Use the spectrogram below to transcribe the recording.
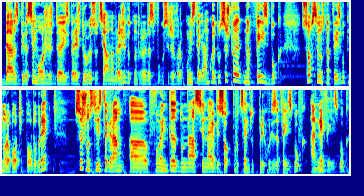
Да, разбира се, можеш да избереш друга социална мрежа, като например да се фокусираш върху Instagram, което също е на Facebook, собственост на Facebook, но работи по-добре. Всъщност Instagram а, в момента донася най-висок процент от приходи за Facebook, а не Facebook.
